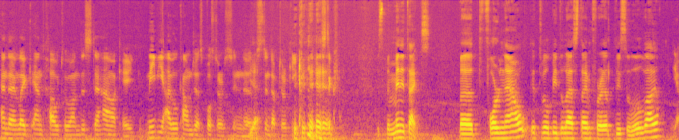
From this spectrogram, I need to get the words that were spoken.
Yeah. and I'm like, and how to understand? Ah, okay, maybe I will count just posters in the Yeah. stand-up Turkey Instagram. It's been many times. But for now, it will be the last time for at least a little while Yeah.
